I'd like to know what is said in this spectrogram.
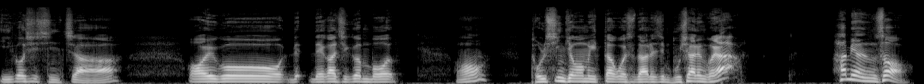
이것이 진짜 어이고 내, 가 지금 뭐 어? 돌싱 경험이 있다고 해서 나를 지금 무시하는 거야? 하면서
